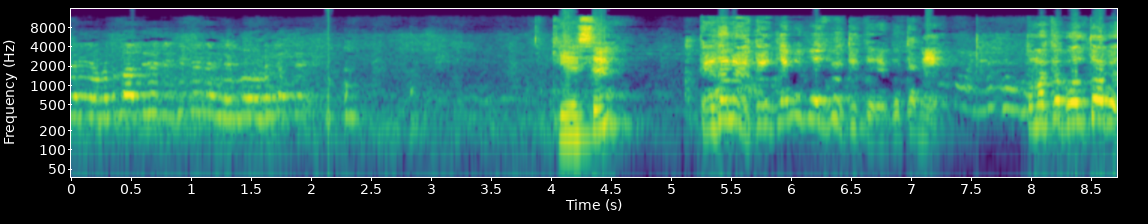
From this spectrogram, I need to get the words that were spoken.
যায় আমাদের মাঝে দেখে ওনার সাথে কি হয়েছে? কাঁদো না কাঁদলে আমি বলব কি করে বোকা মেয়ে? তোমাকে বলতে হবে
